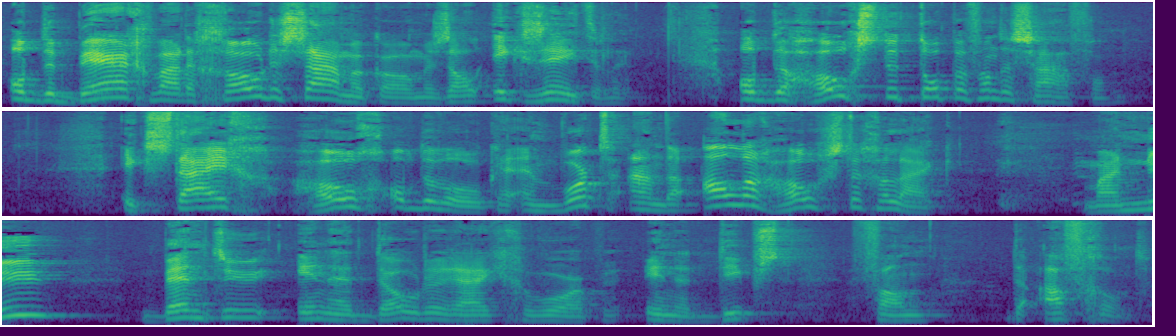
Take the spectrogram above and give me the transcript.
Op de berg waar de goden samenkomen zal ik zetelen. Op de hoogste toppen van de Savon. Ik stijg hoog op de wolken en word aan de Allerhoogste gelijk. Maar nu bent u in het dodenrijk geworpen, in het diepst van de afgrond.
